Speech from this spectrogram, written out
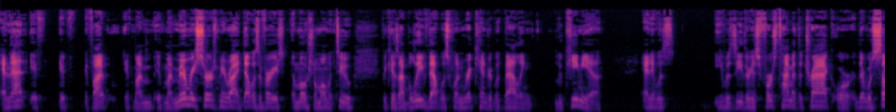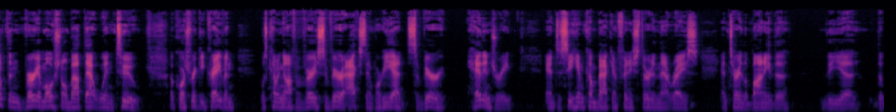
and that if if if I if my if my memory serves me right, that was a very emotional moment too because I believe that was when Rick Hendrick was battling leukemia, and it was he was either his first time at the track or there was something very emotional about that win too. Of course, Ricky Craven was coming off a very severe accident where he had severe head injury, and to see him come back and finish third in that race, and Terry Labonte, the the uh, the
